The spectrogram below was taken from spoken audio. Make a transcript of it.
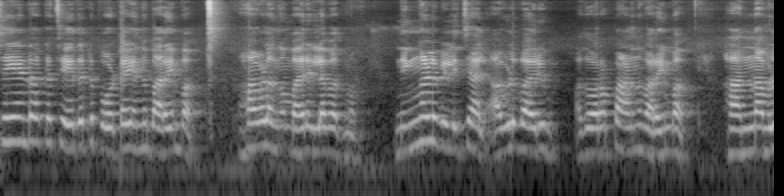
ചെയ്യേണ്ടതൊക്കെ ചെയ്തിട്ട് പോട്ടെ എന്ന് പറയുമ്പം അവളൊന്നും വരില്ല പത്മം. നിങ്ങൾ വിളിച്ചാൽ അവൾ വരും അത് ഉറപ്പാണെന്ന് പറയുമ്പം. അന്ന് അവൾ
